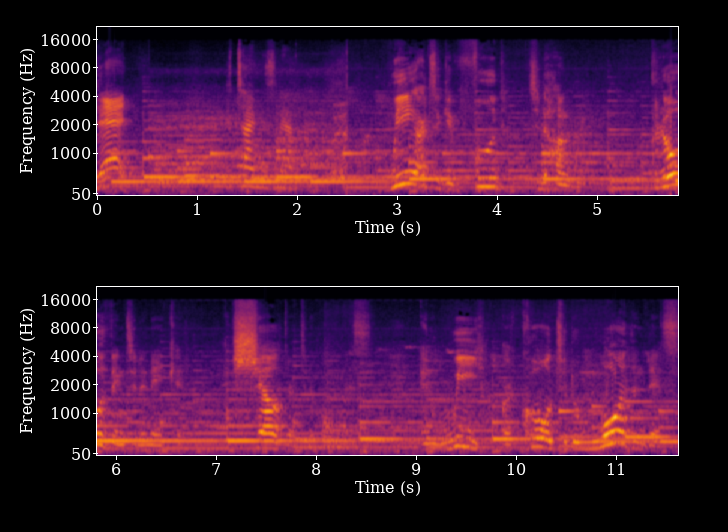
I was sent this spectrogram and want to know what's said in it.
dead. The time is now. We are to give food to the hungry, clothing to the naked, and shelter to the homeless. And we are called to do more than this.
